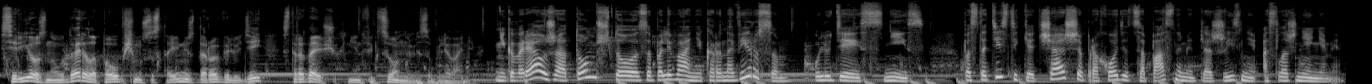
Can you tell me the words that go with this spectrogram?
серьезно ударила по общему состоянию здоровья людей, страдающих неинфекционными заболеваниями. Не говоря уже о том, что заболевания коронавирусом у людей с НИС по статистике чаще проходят с опасными для жизни осложнениями.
